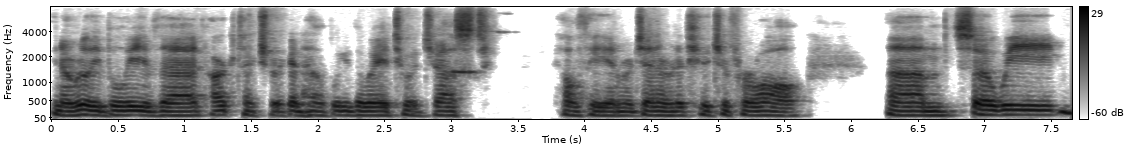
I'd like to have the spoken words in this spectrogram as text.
you know, really believe that architecture can help lead the way to a just, healthy, and regenerative future for all. Um, so we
